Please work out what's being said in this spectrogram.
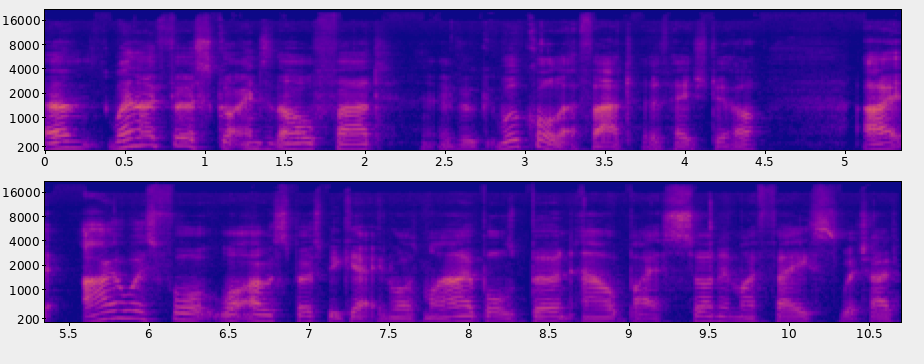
Um, when I first got into the whole fad, we'll call it a fad of HDR, I I always thought what I was supposed to be getting was my eyeballs burnt out by a sun in my face, which I'd,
